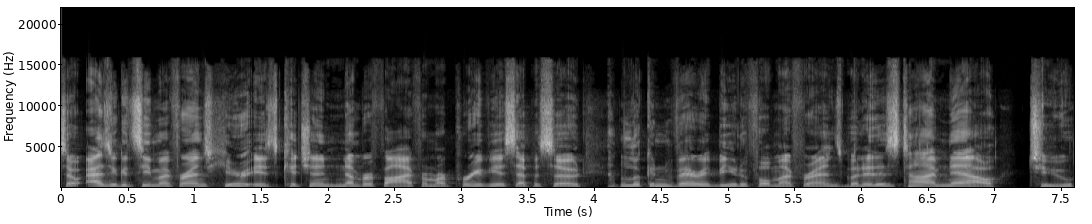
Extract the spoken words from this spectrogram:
So as you can see, my friends, here is kitchen number five from our previous episode, looking very beautiful, my friends, but it is time now to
